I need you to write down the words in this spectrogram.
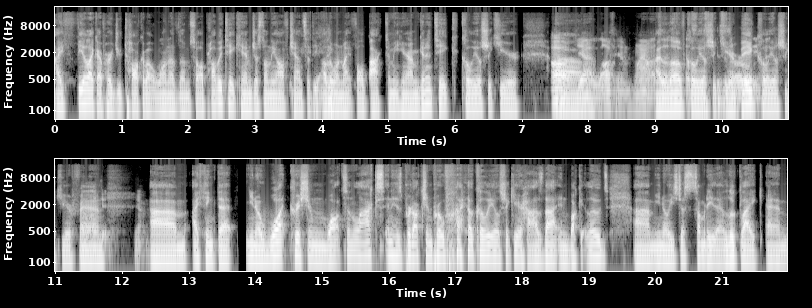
I feel like I've heard you talk about one of them, so I'll probably take him just on the off chance that the other one might fall back to me here. I'm gonna take Khalil Shakir. Oh um, yeah, I love him. Wow, I a, love Khalil Shakir. Big Khalil Shakir fan. Like yeah. Um, I think that you know what Christian Watson lacks in his production profile. Khalil Shakir has that in bucket loads. Um, you know, he's just somebody that looked like, um,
